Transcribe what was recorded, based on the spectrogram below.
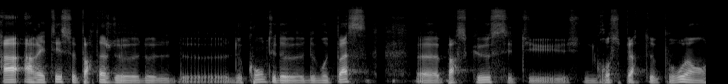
à arrêter ce partage de, de, de- comptes et de, mots de passe euh, parce que c'est une grosse perte pour eux. hein.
